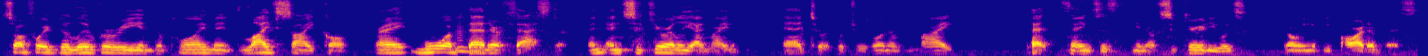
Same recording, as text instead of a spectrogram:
software delivery and deployment life cycle, right? More, mm-hmm. better, faster, and, and securely, I might add to it, which was one of my pet things is, you know, security was going to be part of this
